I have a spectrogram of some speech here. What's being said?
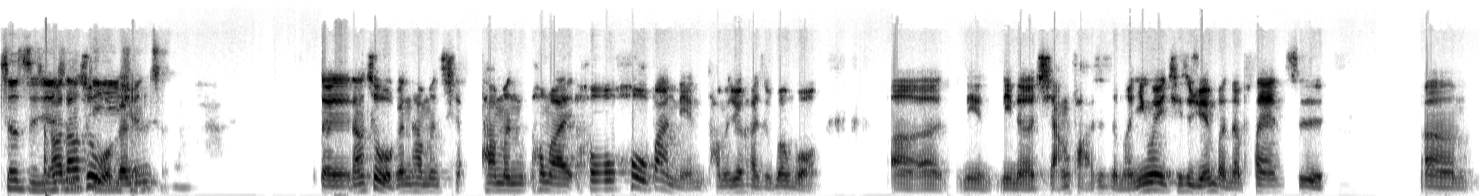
就直接。然后当时我跟，对，当时我跟他们讲，他们后来后后半年，他们就开始问我，呃，你你的想法是什么？因为其实原本的 plan 是，嗯，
